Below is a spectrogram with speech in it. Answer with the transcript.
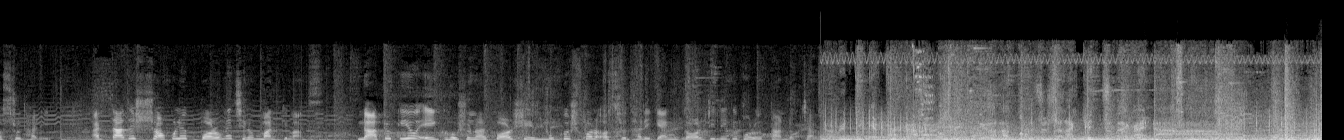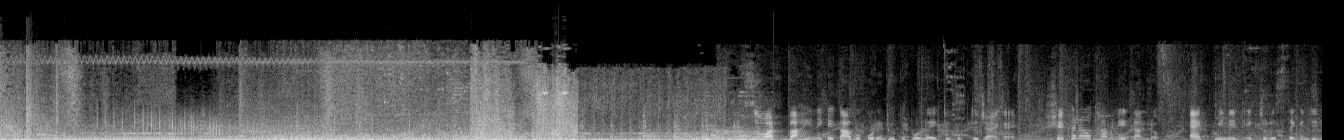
অস্ত্রধারী। আর তাদের সকলে পরনে ছিল মানকি মাস্ক নাটকীয় এই ঘোষণার পর সেই মুখোশ পর অস্ত্রধারী গ্যাং দলটি লেগে পড়ো তাণ্ডব চালানো বাহিনীকে কাবু করে ঢুকে পড়ল একটি গুপ্ত জায়গায়। সেখানেও থামেনি তাণ্ডব। এক মিনিট একচল্লিশ সেকেন্ডের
